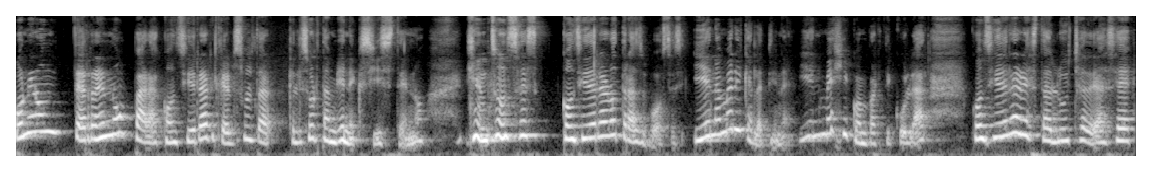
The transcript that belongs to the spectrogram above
poner un terreno para considerar que el, sur, que el sur también existe, ¿no? Y entonces considerar otras voces. Y en América Latina y en México en particular, considerar esta lucha de hace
